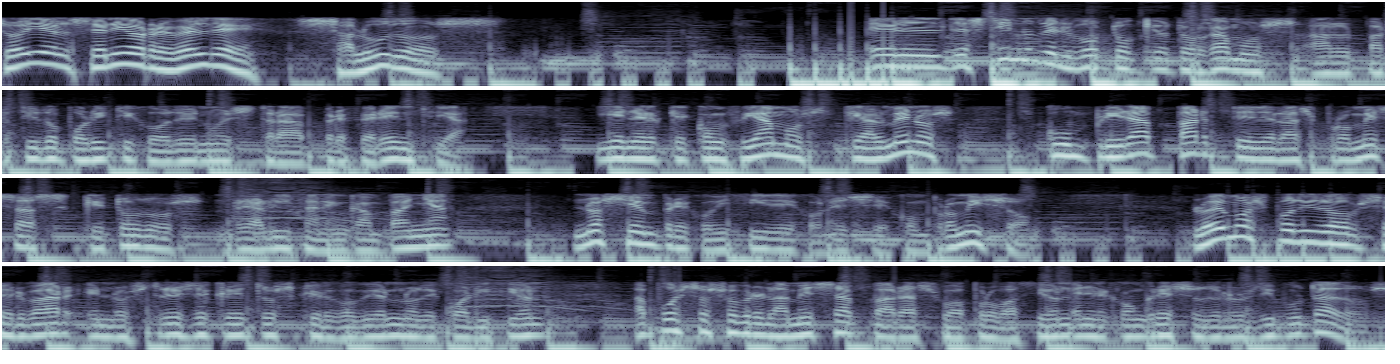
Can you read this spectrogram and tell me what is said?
Soy el señor rebelde. Saludos. El destino del voto que otorgamos al partido político de nuestra preferencia y en el que confiamos que al menos cumplirá parte de las promesas que todos realizan en campaña, no siempre coincide con ese compromiso. Lo hemos podido observar en los tres decretos que el gobierno de coalición ha puesto sobre la mesa para su aprobación en el Congreso de los Diputados.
